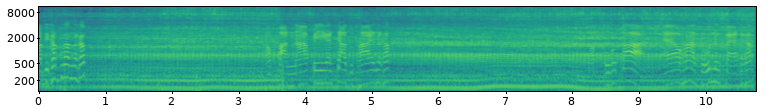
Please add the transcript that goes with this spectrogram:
วัสดีครับทุกท่านนะครับมาปั่นนาปีกันเจ้าสุดท้ายนะครับกับคูปต้า L5018 นะครับ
